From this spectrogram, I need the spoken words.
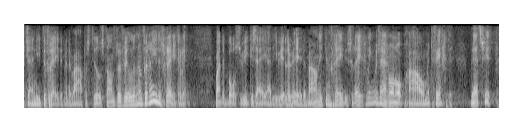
zijn niet tevreden met een wapenstilstand, we willen een vredesregeling. Maar de Bolsjewieken zeiden, ja, die willen we helemaal niet een vredesregeling. We zijn gewoon opgehouden met vechten. That's it.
